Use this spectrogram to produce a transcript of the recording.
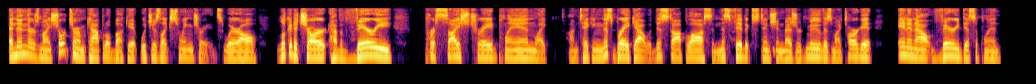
and then there's my short-term capital bucket which is like swing trades where I'll look at a chart have a very precise trade plan like I'm taking this breakout with this stop loss and this fib extension measured move as my target in and out very disciplined.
